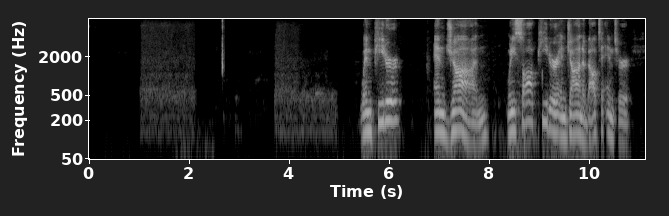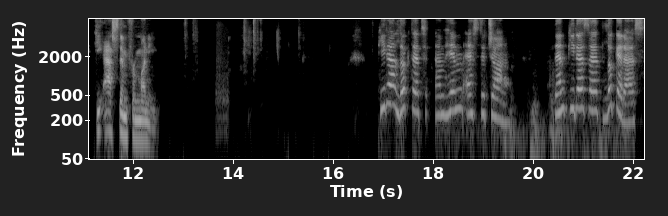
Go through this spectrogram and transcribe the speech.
When Peter and John when he saw Peter and John about to enter, he asked them for money. Peter looked at um, him as did John. Then Peter said, Look at us.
